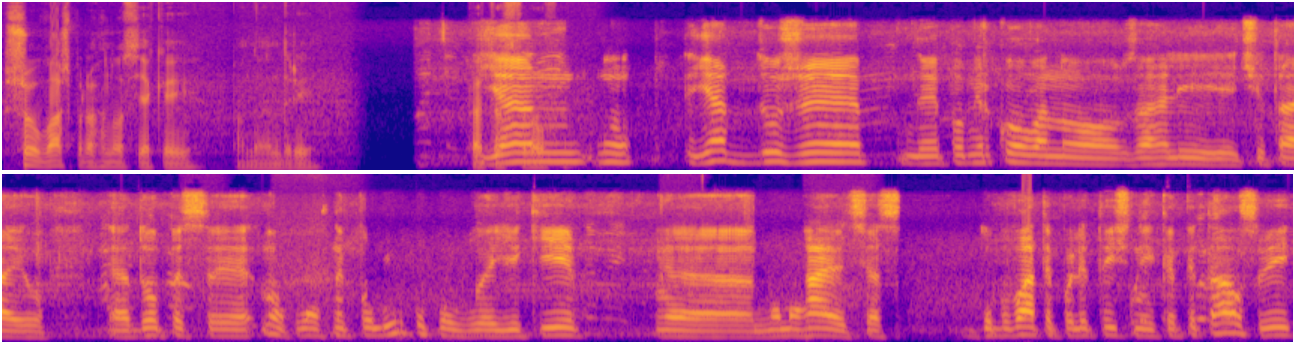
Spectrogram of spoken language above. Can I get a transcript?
Що ваш прогноз який, пане Андрій? Я ну я дуже е, помірковано взагалі читаю е, дописи, ну власне політиків, які е, намагаються добувати політичний капітал свій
